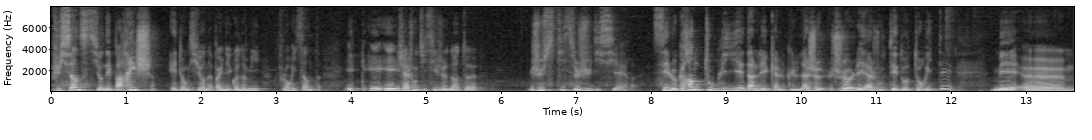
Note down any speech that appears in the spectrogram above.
puissance si on n'est pas riche, et donc si on n'a pas une économie florissante. Et, j'ajoute ici, je note, euh, justice judiciaire. C'est le grand oublié dans les calculs. Là, je, je l'ai ajouté d'autorité, mais euh,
